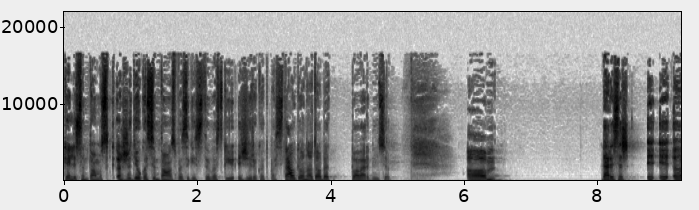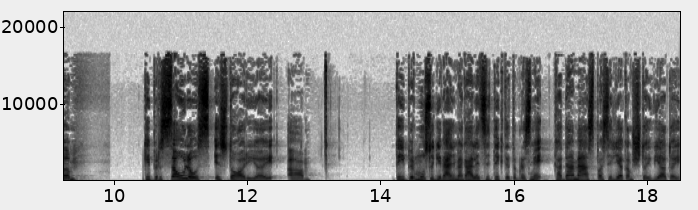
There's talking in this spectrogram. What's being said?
keli simptomus. Aš žadėjau, kad simptomus pasakysiu, tai paskui žiūriu, kad pasitraukiau nuo to, bet pavardinsiu. Um, dar jis iš... I, i, um, kaip ir Sauliaus istorijoje, um, taip ir mūsų gyvenime gali atsitikti, ta prasme, kada mes pasiliekam šitoj vietoj,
